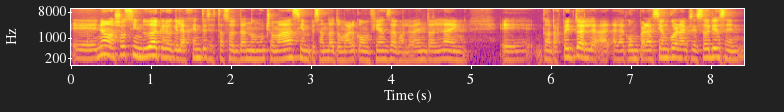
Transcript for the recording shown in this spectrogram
Eh, no, yo sin duda creo que la gente se está soltando mucho más y empezando a tomar confianza con la venta online. Eh, con respecto a la, comparación con accesorios, en,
